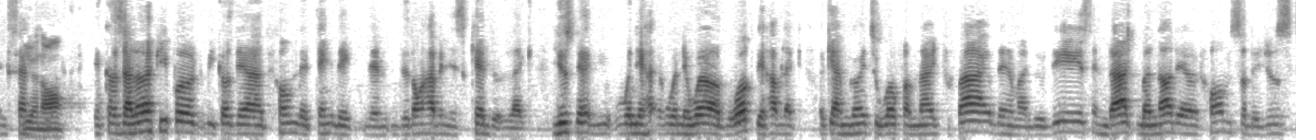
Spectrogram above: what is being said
Exactly. you know. Because a lot of people, because they are at home, they think they, they, they don't have any schedule. Like use that when they when they were at work, they have like, okay, I'm going to work from nine to five, then I'm gonna do this and that. But now they're at home, so they just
